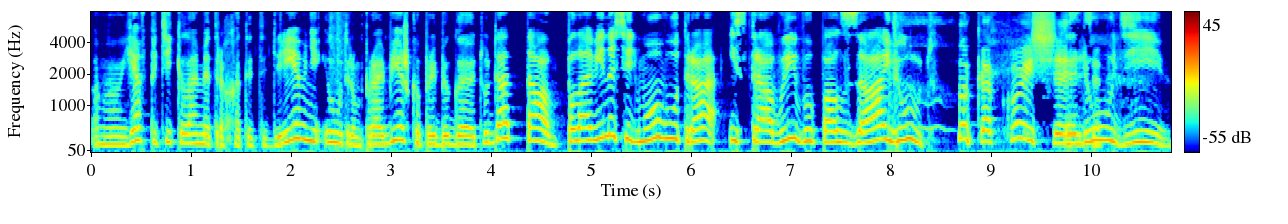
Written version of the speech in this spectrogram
Э, я в пяти километрах от этой деревни, и утром пробежка, прибегаю туда, там половина седьмого утра из травы выползают. Какое счастье! Люди!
